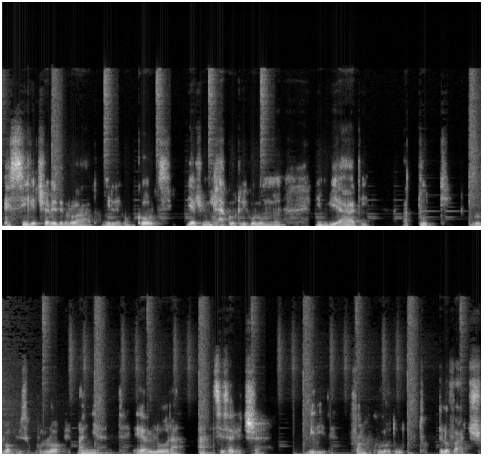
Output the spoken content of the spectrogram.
E sì che ci avete provato, mille concorsi, 10.000 curriculum inviati a tutti, colloquio su colloquio, ma niente. E allora, anzi, sa che c'è? Vi dite, fanculo tutto, e lo faccio.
